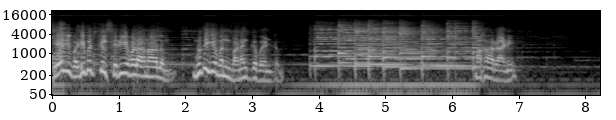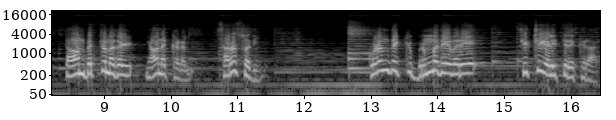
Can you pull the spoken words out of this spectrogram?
தேவி வடிவத்தில் சிறியவளானாலும் முதியவன் வணங்க வேண்டும். மகாராணி தாம் பெற்ற மகள் ஞானக்கடல் சரஸ்வதி. குழந்தைக்கு பிரம்மதேவரே சிக்ஷை அளித்திருக்கிறார்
